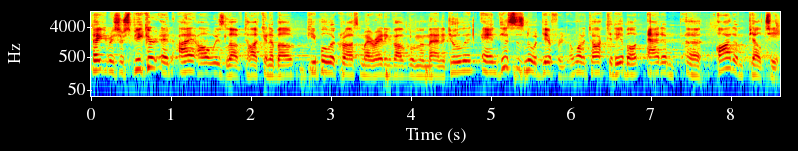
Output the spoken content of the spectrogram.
Thank you, Mr. Speaker, and I always love talking about people across my riding of Algoma Manitoulin, and this is no different. I want to talk today about Adam, uh, Autumn Peltier.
